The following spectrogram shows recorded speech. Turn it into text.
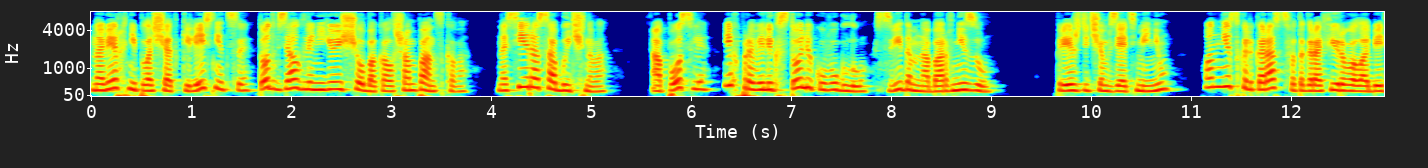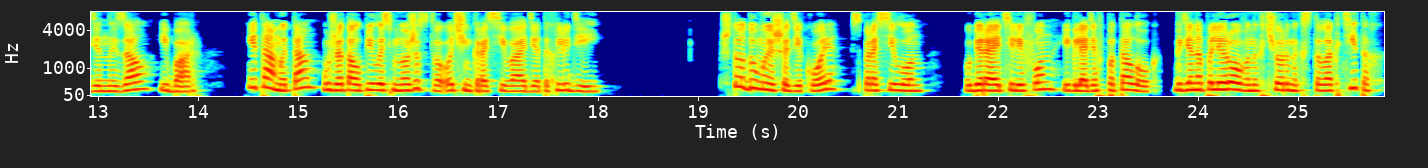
На верхней площадке лестницы тот взял для нее еще бокал шампанского, на сей раз обычного, а после их провели к столику в углу с видом на бар внизу. Прежде чем взять меню, он несколько раз сфотографировал обеденный зал и бар. И там, и там уже толпилось множество очень красиво одетых людей. «Что думаешь о декоре?» – спросил он, убирая телефон и глядя в потолок, где на полированных черных сталактитах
